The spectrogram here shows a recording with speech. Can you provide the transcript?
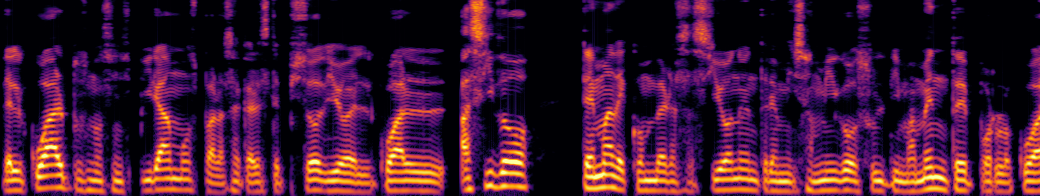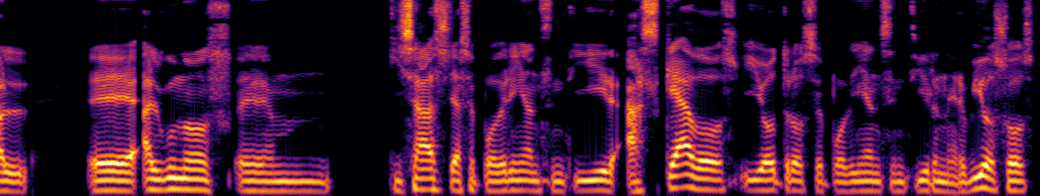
del cual pues nos inspiramos para sacar este episodio, el cual ha sido tema de conversación entre mis amigos últimamente, por lo cual eh, algunos em, quizás ya se podrían sentir asqueados y otros se podían sentir nerviosos,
